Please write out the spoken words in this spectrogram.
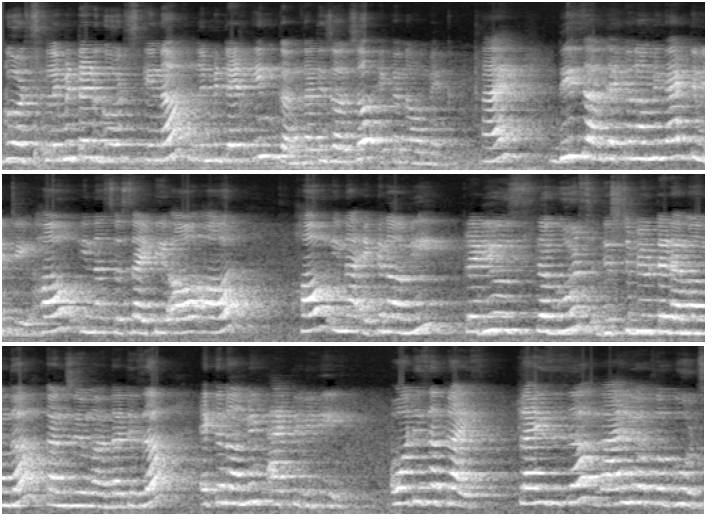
goods, limited goods in a limited income. That is also economic. And these are the economic activity. How in a society or, or how in a economy produce the goods distributed among the consumer? That is a economic activity. What is the price? Price is the value of a goods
